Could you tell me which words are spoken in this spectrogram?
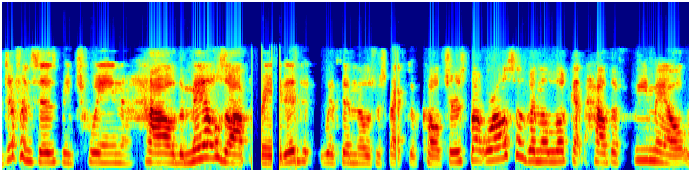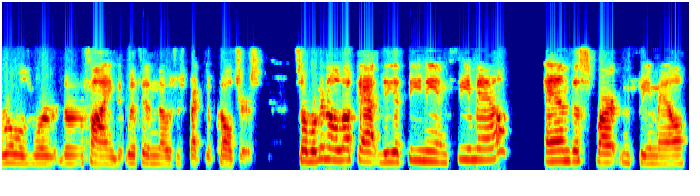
differences between how the males operated within those respective cultures, but we're also going to look at how the female roles were defined within those respective cultures. So we're going to look at the Athenian female and the Spartan female,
